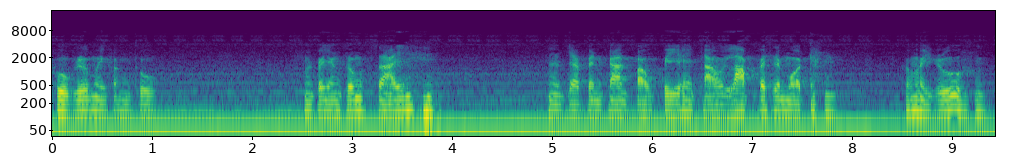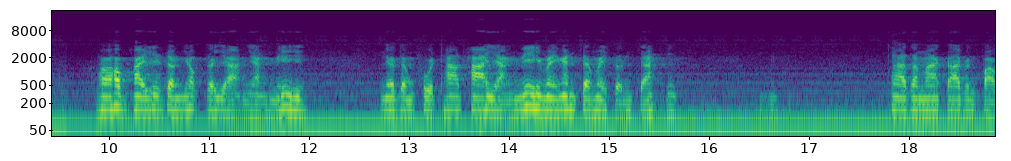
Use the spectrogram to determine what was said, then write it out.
ถูกหรือไม่ฟังถูก มันก็ยังสงสัย จะเป็นการเป่าปีให้เต่าหลับไปเสียหมด ก็ไม่รู้ขออภัยที่ต้องยกตัวอย่างอย่างนี้เนี่ยต้องพูดท้าทายอย่างนี้ไม่งั้นจะไม่สนใจ ถ้าธรรมากลายเป็นเป่า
